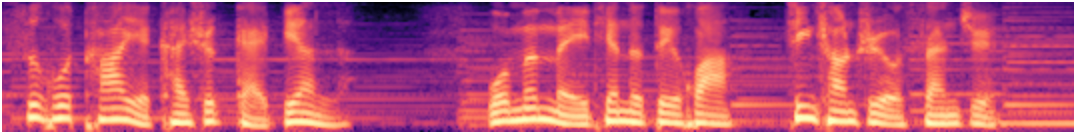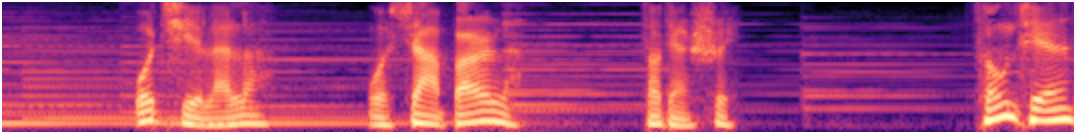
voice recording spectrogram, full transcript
似乎他也开始改变了。我们每天的对话经常只有三句：“我起来了。”我下班了，早点睡。从前，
